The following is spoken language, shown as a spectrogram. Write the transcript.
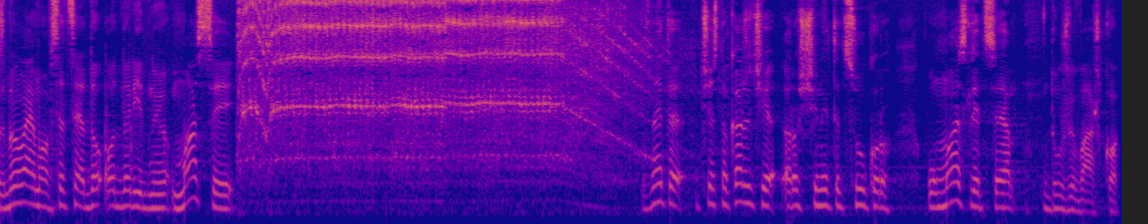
Збиваємо все це до однорідної маси. Знаєте, чесно кажучи, розчинити цукор у маслі це дуже важко,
